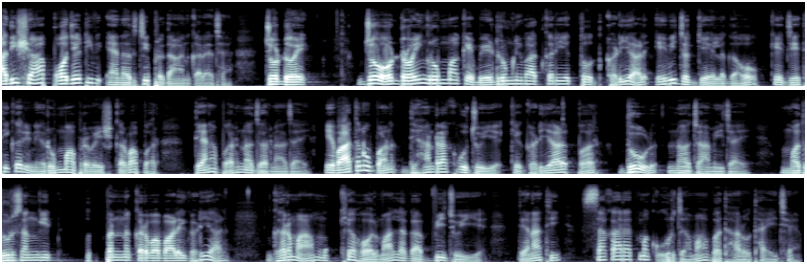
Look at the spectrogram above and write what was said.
આ દિશા પોઝિટિવ એનર્જી પ્રદાન કરે છે. જો ડોય, જો ડ્રોઈંગ રૂમમાં કે બેડરૂમની વાત કરીએ તો ઘડિયાળ એવી જગ્યાએ લગાવો કે જેથી કરીને રૂમમાં પ્રવેશ કરવા પર તેના પર નજર ના જાય. એ વાતનું પણ ધ્યાન રાખવું જોઈએ કે ઘડિયાળ પર ધૂળ ન જામી જાય. મધુર સંગીત ઉત્પન્ન કરવાવાળી ઘડિયાળ ઘરમાં મુખ્ય હોલમાં લગાવવી જોઈએ. તેનાથી સકારાત્મક ઉર્જામાં વધારો થાય છે.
